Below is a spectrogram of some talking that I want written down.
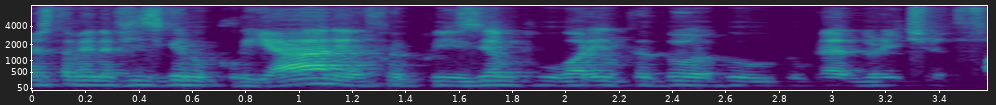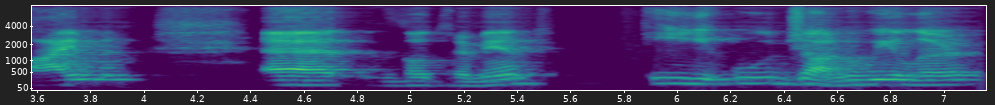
mas também na física nuclear. Ele foi, por exemplo, o orientador do, do grande Richard Feynman, uh, de doutoramento. E o John Wheeler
